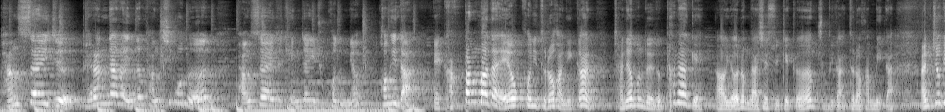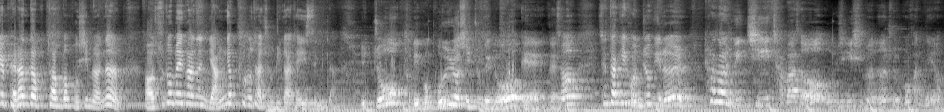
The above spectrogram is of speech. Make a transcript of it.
방 사이즈 베란다가 있는 방 치고는 방 사이즈 굉장히 좋거든요. 거기다 예, 각 방마다 에어컨이 들어가니까 자녀분들도 편하게 어, 여름 나실 수 있게끔 준비가 들어갑니다. 안쪽에 베란다부터 한번 보시면은 어, 수도배관은 양옆으로 다 준비가 되어 있습니다. 이쪽 그리고 보일러실 쪽에도 예, 그래서 세탁기 건조기를 편한 위치 잡아서 움직이시면 좋을 것 같네요.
